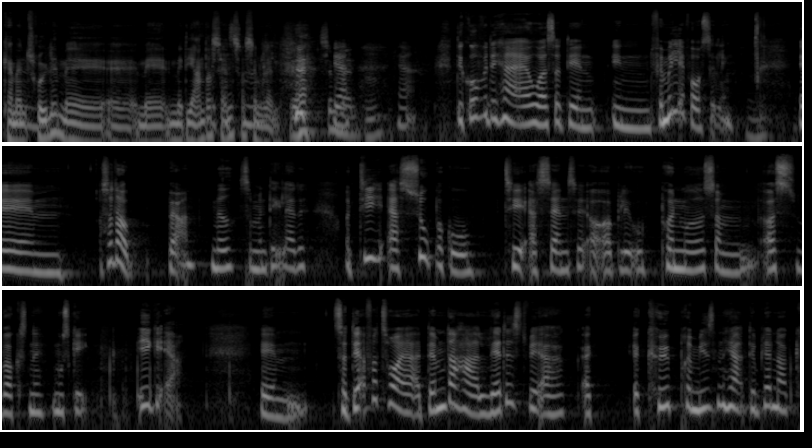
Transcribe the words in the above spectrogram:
Kan man mm. trylle med, øh, med, med de andre sanser simpelthen? Ja, simpelthen. Ja. Mm. Ja. Det gode ved det her er jo også, at det er en, en familieforestilling. Mm. Øhm, og så er der jo børn med som en del af det. Og de er super gode til at sanse og opleve på en måde, som os voksne måske ikke er. Øhm, så derfor tror jeg, at dem, der har lettest ved at, at, at købe præmissen her, det bliver nok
